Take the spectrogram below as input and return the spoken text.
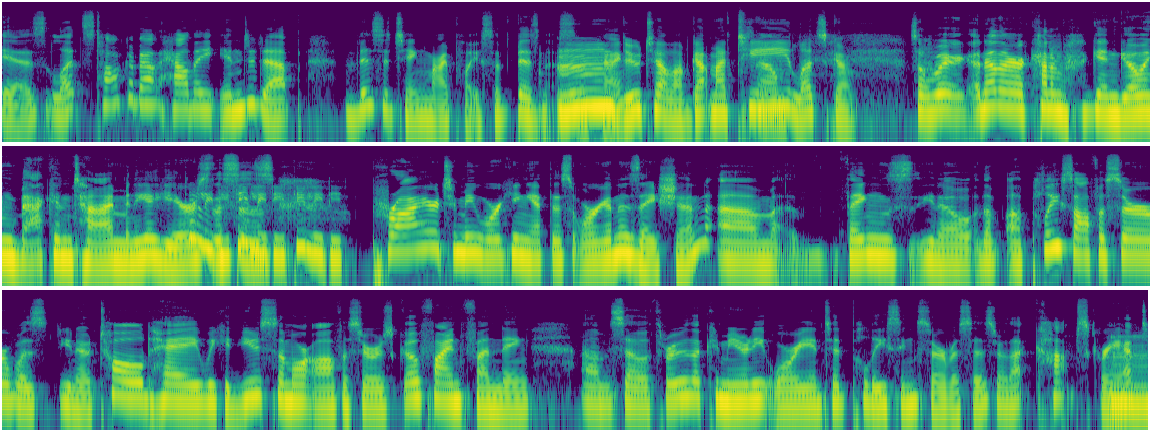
is, let's talk about how they ended up visiting my place of business. Mm, Okay. do tell. I've got my tea. So- Let's go. So we're another kind of again going back in time many a years. This is Diddly-dee, prior to me working at this organization, um, things, you know, the, a police officer was, you know, told, hey, we could use some more officers, go find funding. Um, so through the community oriented policing services or that COPS grant,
